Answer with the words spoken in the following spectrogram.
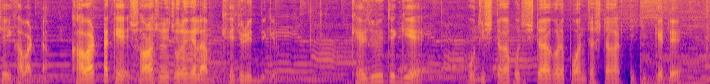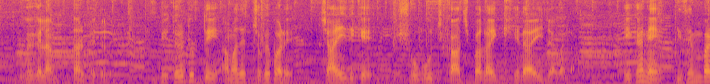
সেই খাবারটা। খাবারটাকে সরাসরি চলে গেলাম খেজুরির দিকে। খেজুরিতে গিয়ে পঁচিশ টাকা পঁচিশ টাকা করে পঞ্চাশ টাকার টিকিট কেটে ঢুকে গেলাম তার ভেতরে। ভেতরে ঢুকতেই আমাদের চোখে পড়ে চারিদিকে সবুজ গাছপালায় ঘেরা এই জায়গাটা। এখানে ডিসেম্বর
